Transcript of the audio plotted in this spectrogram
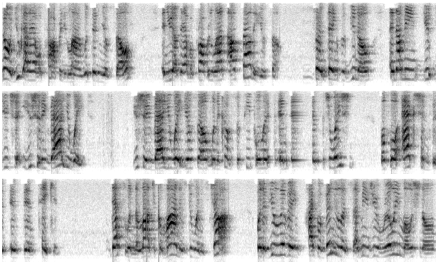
No, you got to have a property line within yourself, and you have to have a property line outside of yourself. Mm-hmm. Certain things, you know, and I mean, you you should you should evaluate. You should evaluate yourself when it comes to people and, and, and situations before actions is, is then taken. That's when the logical mind is doing its job. But if you're living hypervigilance, that means you're really emotional.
